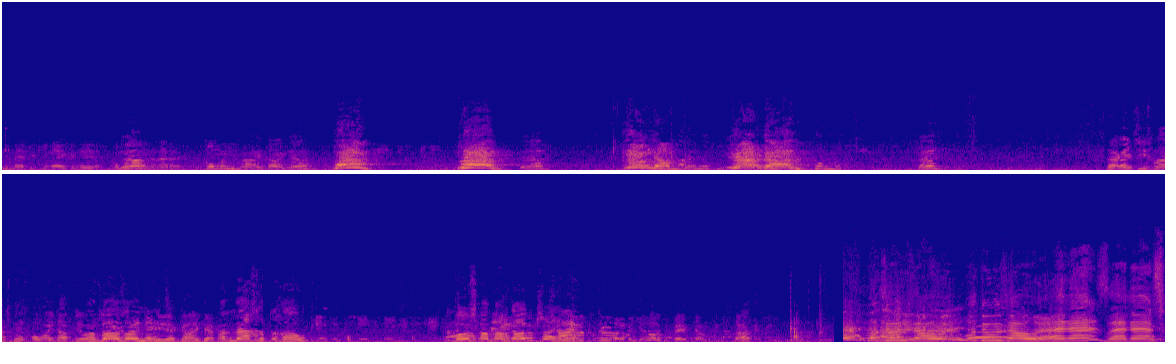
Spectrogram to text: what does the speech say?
Dan heb ik je in één keer neer. Kom maar, kom in je vrije tijd. hè. Bam! Bam! Kom dan! Kom dan! Weet je je glas neer gooien? Dat wil Maar waar zijn niet? Hier, kijk even. Hij legt het toch ook? De boodschap mag duidelijk zijn. Ga even bekeuren met je grote bek dan. Wat? Wat doen ze nou? Wat doen ze nou? RS, RS.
